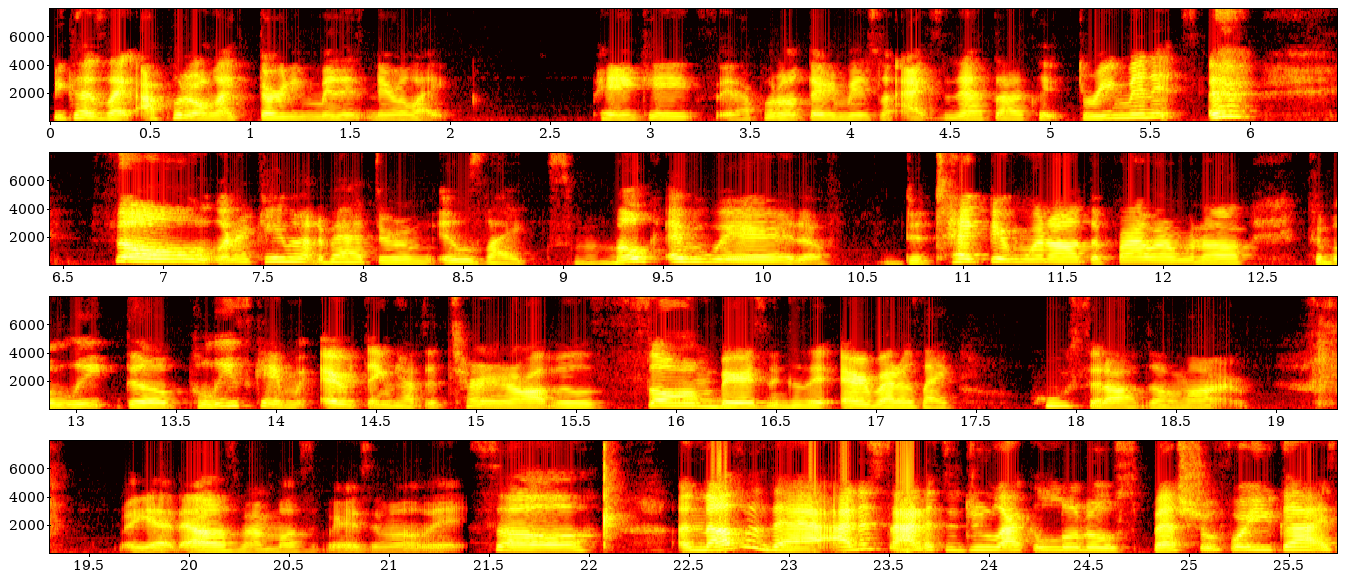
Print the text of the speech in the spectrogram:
because like I put it on like 30 minutes and they were like pancakes and I put on 30 minutes on accident. I thought I clicked three minutes. so when I came out the bathroom, it was like smoke everywhere. The detector went off, the fire alarm went off. To believe the police came and everything had to turn it off. It was so embarrassing because everybody was like, "Who set off the alarm?" But yeah, that was my most embarrassing moment. So enough of that. I decided to do like a little special for you guys,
